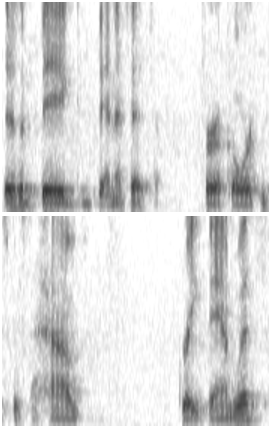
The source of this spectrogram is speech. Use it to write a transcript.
there's a big benefit for a co-working space to have great bandwidth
